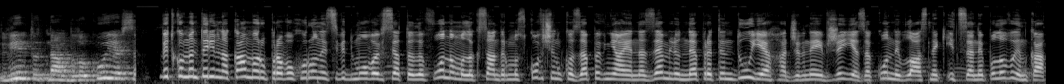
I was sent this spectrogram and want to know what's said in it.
Він тут нам блокує все. Від коментарів на камеру правоохоронець відмовився. Телефоном Олександр Московченко запевняє, на землю не претендує, адже в неї вже є законний власник, і це не половинка.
